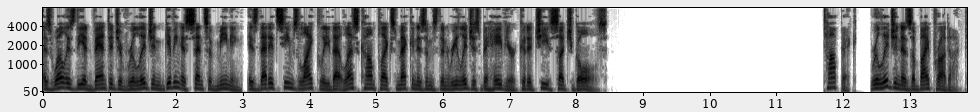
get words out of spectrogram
as well as the advantage of religion giving a sense of meaning, is that it seems likely that less complex mechanisms than religious behavior could achieve such goals. Religion as a byproduct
